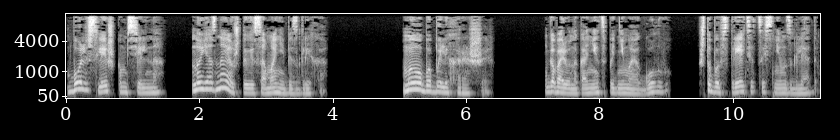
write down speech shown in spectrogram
Боль слишком сильна, но я знаю, что и сама не без греха. Мы оба были хороши. Говорю, наконец, поднимая голову, чтобы встретиться с ним взглядом.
